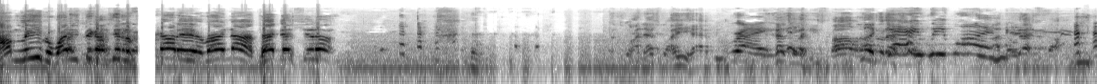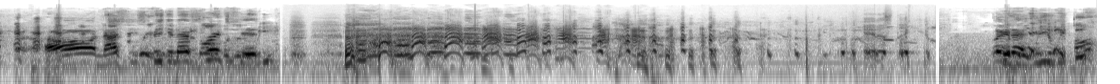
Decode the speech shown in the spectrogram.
I'm leaving. Why do you think I'm getting the f- out of here right now? Pack that shit up. That's why, that's why he happy. Right. That's why he's smiling. I Look, know that. yay, we I won. know that. Oh, now she's speaking that French shit. Look at that. We, we off?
